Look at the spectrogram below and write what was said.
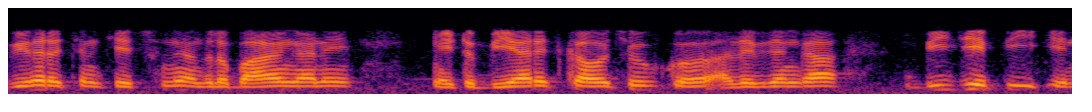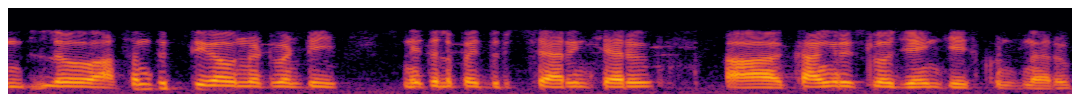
వ్యూహరచన చేస్తుంది. అందులో భాగంగానే ఇటు బీఆర్ఎస్ కావచ్చు అదేవిధంగా బీజేపీ లో అసంతృప్తిగా ఉన్నటువంటి నేతలపై దృష్టి సారించారు ఆ కాంగ్రెస్లో జాయిన్ చేసుకుంటున్నారు.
